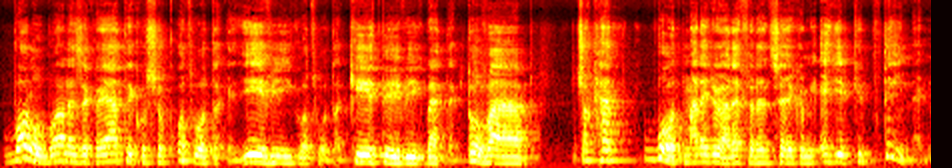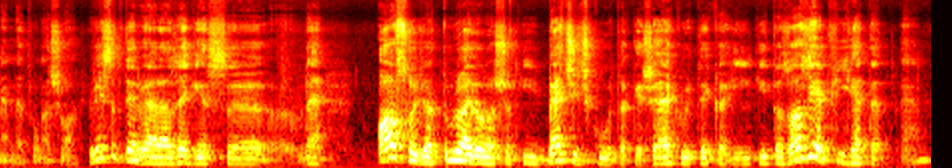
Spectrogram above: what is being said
valóban ezek a játékosok ott voltak egy évig, ott voltak két évig, mentek tovább, csak hát volt már egy olyan referenciájuk, ami egyébként tényleg nem lett volna soha. Visszatérve erre az egészre, az, hogy a tulajdonosok így becsicskultak és elküldték a hinkit, az azért hihetetlen,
